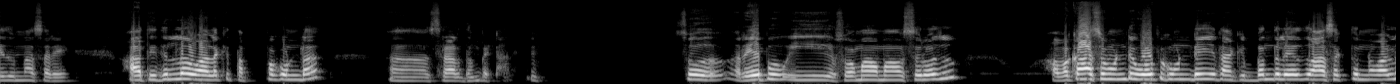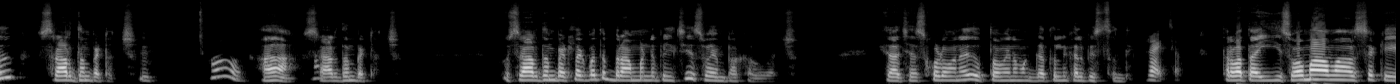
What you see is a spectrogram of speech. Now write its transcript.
ఏది ఉన్నా సరే ఆ తిథుల్లో వాళ్ళకి తప్పకుండా శ్రాద్ధం పెట్టాలి. సో రేపు ఈ సోమ అమావాస్య రోజు అవకాశం ఉండి ఓపిక ఉండి నాకు ఇబ్బంది లేదు ఆసక్తి ఉన్న వాళ్ళు శ్రాద్ధం పెట్టచ్చు. శ్రాద్ధం పెట్టచ్చు. శ్రాద్ధం పెట్టలేకపోతే బ్రాహ్మణ్ణి పిలిచి స్వయం పాక అవ్వచ్చు. ఇలా చేసుకోవడం అనేది ఉత్తమమైన గతుల్ని కల్పిస్తుంది. తర్వాత ఈ సోమామావాస్యకి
